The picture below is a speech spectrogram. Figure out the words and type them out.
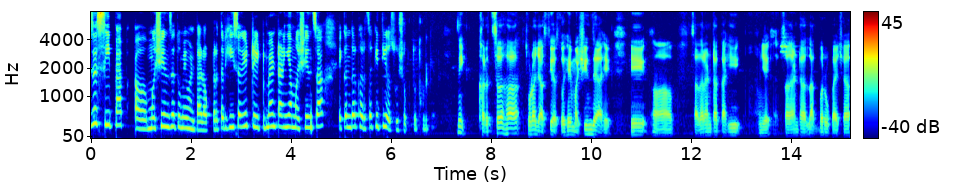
जे सी पॅप मशीन जे तुम्ही म्हणता डॉक्टर तर ही सगळी ट्रीटमेंट आणि या मशीनचा एकंदर खर्च किती असू शकतो थोडक्यात? नाही खर्च हा थोडा जास्ती असतो. हे मशीन जे आहे हे साधारणतः काही म्हणजे साधारणतः लाखभर रुपयाच्या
